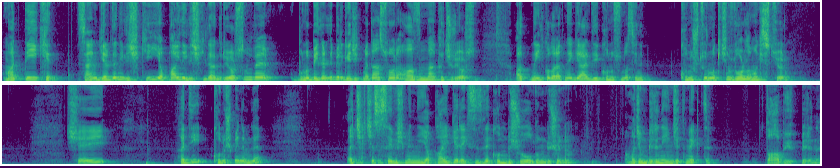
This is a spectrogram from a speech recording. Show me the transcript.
Madde 2. Sen geriden ilişkiyi yapayla ilişkilendiriyorsun ve bunu belirli bir gecikmeden sonra ağzından kaçırıyorsun. Aklına ilk olarak ne geldiği konusunda seni konuşturmak için zorlamak istiyorum. Şey... Hadi konuş benimle. Açıkçası sevişmenin yapay, gereksiz ve konu olduğunu düşündüm. Amacım birini incitmekti. Daha büyük birini.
